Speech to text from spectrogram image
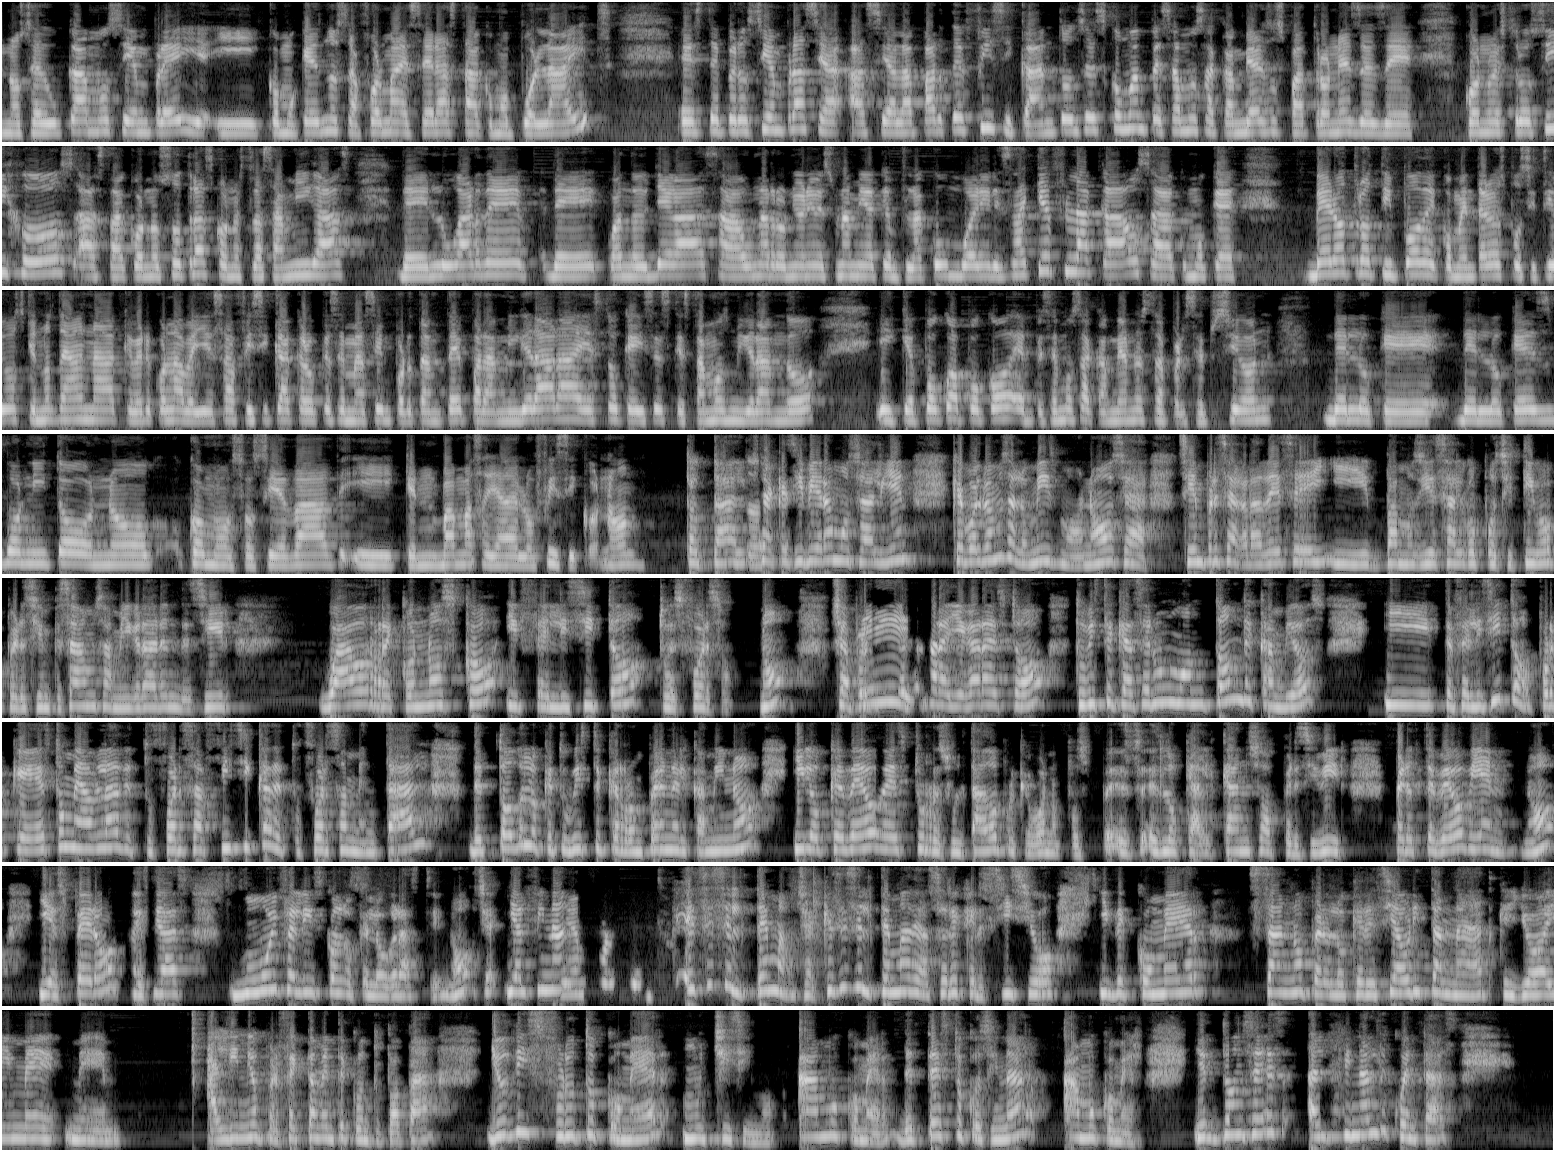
nos educamos siempre y, y, como que es nuestra forma de ser hasta como polite, este, pero siempre hacia, hacia la parte física. Entonces, ¿cómo empezamos a cambiar esos patrones desde con nuestros hijos? Hasta con nosotras, con nuestras amigas, de en lugar de, cuando llegas a una reunión y ves una amiga que enflacó un buen y dices, ay, qué flaca, o sea, como que ver otro tipo de comentarios positivos que no tengan nada que ver con la belleza física, creo que se me hace importante para migrar a esto que dices que estamos migrando y que poco a poco empecemos a cambiar nuestra percepción de lo que, de lo que es bonito o no como sociedad y que va más allá de lo físico, ¿no? Total, o sea, que si viéramos a alguien, que volvemos a lo mismo, ¿no? O sea, siempre se agradece y vamos, y es algo positivo, pero si empezáramos a migrar en decir, wow, reconozco y felicito tu esfuerzo, ¿no? O sea, para llegar a esto tuviste que hacer un montón de cambios y te felicito porque esto me habla de tu fuerza física, de tu fuerza mental, de todo lo que tuviste que romper en el camino y lo que veo es tu resultado porque, bueno, pues es, lo que alcanzo a percibir, pero te veo bien, ¿no? Y espero que seas muy feliz con lo que lograste, ¿no? O sea, y al final, ese es el tema, o sea, que ese es el tema de hacer ejercicio y de comer sano, pero lo que decía ahorita Nat, que yo ahí me, alineo perfectamente con tu papá, yo disfruto comer muchísimo, amo comer, detesto cocinar, amo comer. Y entonces, al final de cuentas,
